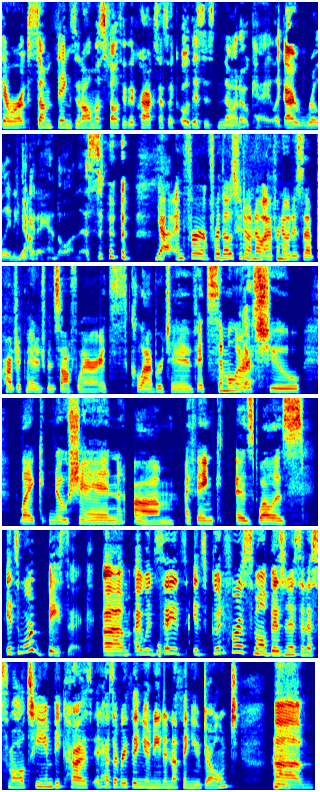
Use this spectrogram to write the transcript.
there were some things that almost fell through the cracks. I was like, "Oh, this is not okay. Like, I really need yeah. to get a handle on this." yeah, and for for those who don't know, Evernote is a project management software. It's collaborative. It's similar yes. to like Notion, um, I think, as well as it's more basic. Um, I would say it's it's good for a small business and a small team because it has everything you need and nothing you don't. Mm. Um,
